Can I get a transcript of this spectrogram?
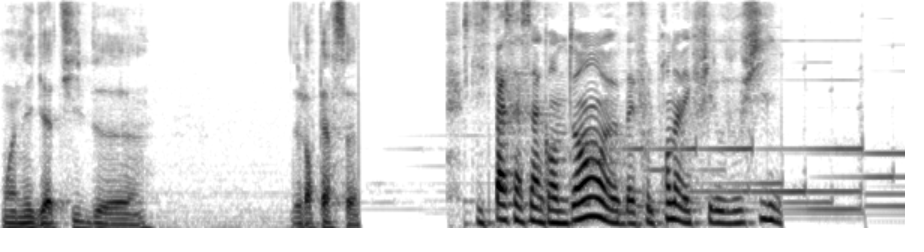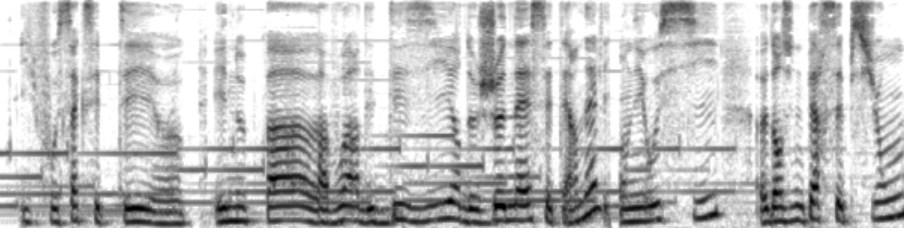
moins négative de, de leur personne. Ce qui se passe à 50 ans, il euh, bah, faut le prendre avec philosophie. Il faut s'accepter euh, et ne pas euh, avoir des désirs de jeunesse éternelle. On est aussi euh, dans une perception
